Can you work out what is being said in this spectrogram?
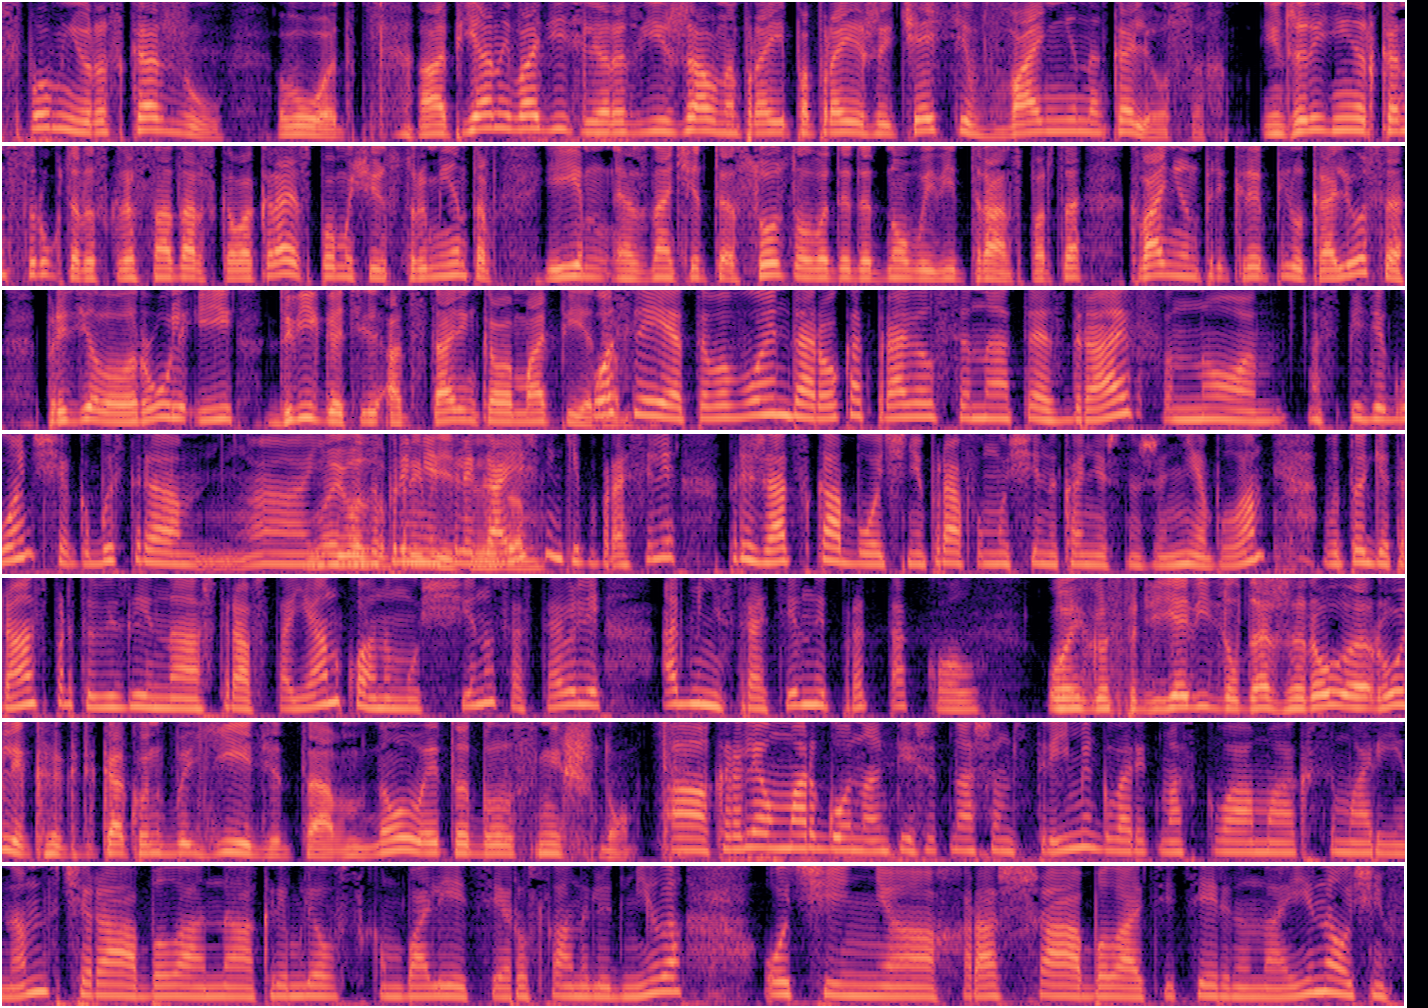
вспомню, расскажу. Вот. А, пьяный водитель разъезжал на про- по проезжей части в ванне на колесах. Инженер-конструктор из Краснодарского края с помощью инструментов и, э, значит, создал вот этот новый вид транспорта. К ванне он прикрепил колеса, приделал руль и двигатель от старенького мопеда. После этого воин дорог отправился на тест-драйв, но спиди-гонщик быстро э, его, его заприметили гаишники и попросили прижаться к обочине. Прав у мужчины, конечно же, не было. В итоге транспорт увезли на штрафстоянку, а на мужчину составили административный протокол. Ой, господи, я видел даже ро- ролик, как- он едет там. Ну, это было смешно. А, королева Марго нам пишет в нашем стриме, говорит Москва, Макс и Марина. Вчера была на кремлевском балете Руслана Людмила. Очень а, хороша была Тетерина Наина, очень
